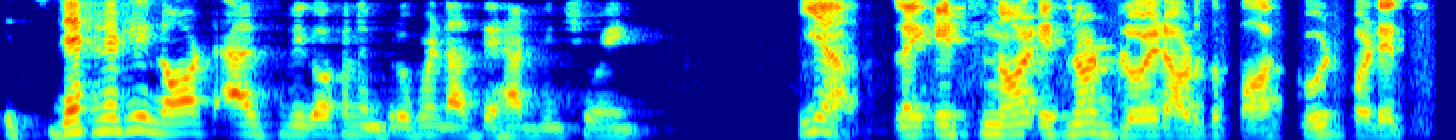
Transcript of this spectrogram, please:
it's definitely not as big of an improvement as they had been showing. Yeah, like it's not it's not blow it out of the park good, but it's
